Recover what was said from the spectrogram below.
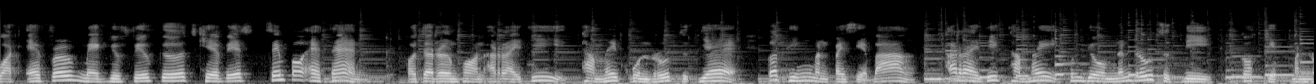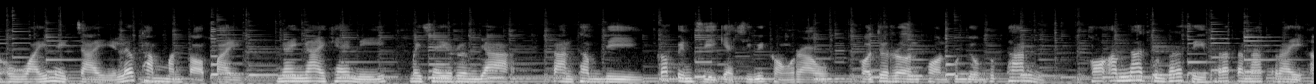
Whatever make you feel good keep it simple as that ขอเจริญพรอะไรที่ทำให้คุณรู้สึกแย่ ก็ทิ้งมันไปเสียบ้าง อะไรที่ทำให้คุณโยมนั้นรู้สึกดี ก็เก็บมันเอาไว้ในใจแล้วทำมันต่อไป ง่ายๆ แค่นี้ไม่ใช่เรื่องยาก การทำดีก็เป็นสีแก่ชีวิตของเรา ขอเจริญพรคุณโยมทุกท่าน ขออำนาจคุณพระศรีพระตนตรัยอ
